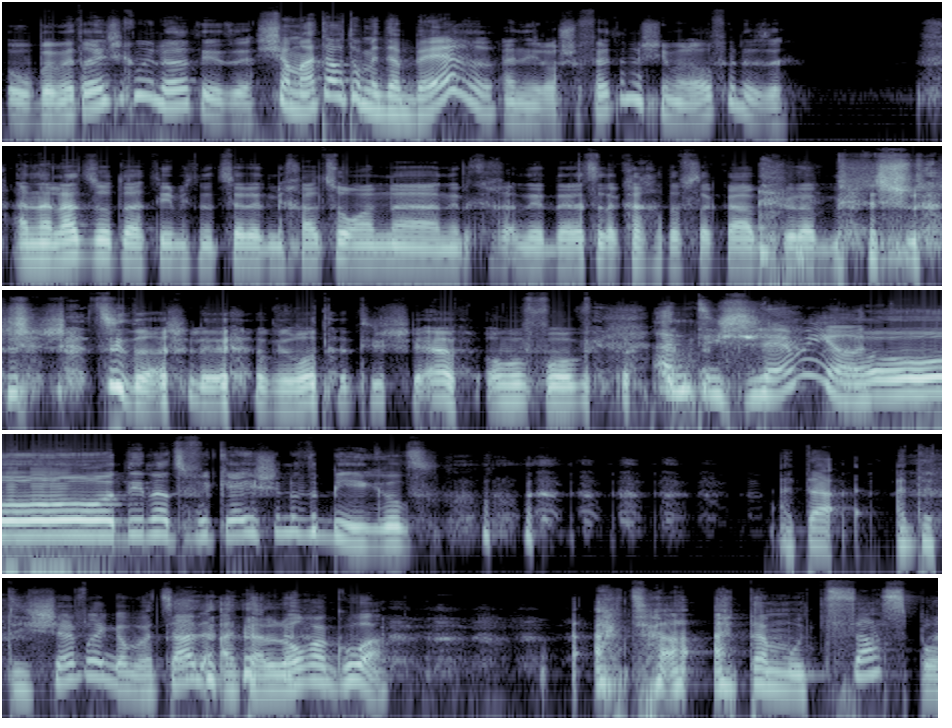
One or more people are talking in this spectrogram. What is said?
הוא באמת רייש קווין, לא ידעתי את זה. שמעת אותו מדבר? אני לא שופט אנשים על האופן הזה. הנהלת זאת דעתי מתנצלת, מיכל צורן אה, נאלצת לקחת הפסקה בשביל הסדרה של אמירות אנטישיה והומופוביה. אנטישמיות. או, דינאציפיקיישן of the beagles. אתה, אתה תשב רגע בצד, אתה לא רגוע. אתה, אתה מוצס פה.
